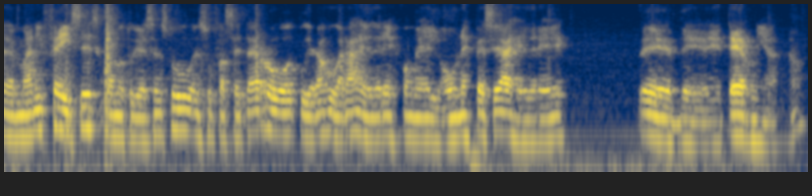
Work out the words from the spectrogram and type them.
eh, Manny Faces, cuando estuviese en su, en su faceta de robot, pudiera jugar ajedrez con él o una especie de ajedrez de, Eternia, ¿no?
